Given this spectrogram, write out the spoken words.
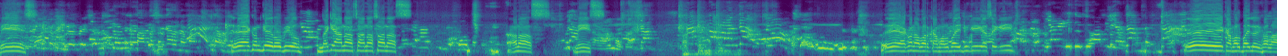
মিস। এখন কে, রবিউল? নাকি আনাস আনাস আনাস? আনাস, মিস। এ, এখন আবার কামাল ভাই ঢুকে গেছে কি? এ, কামাল ভাই লই ফেলা।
